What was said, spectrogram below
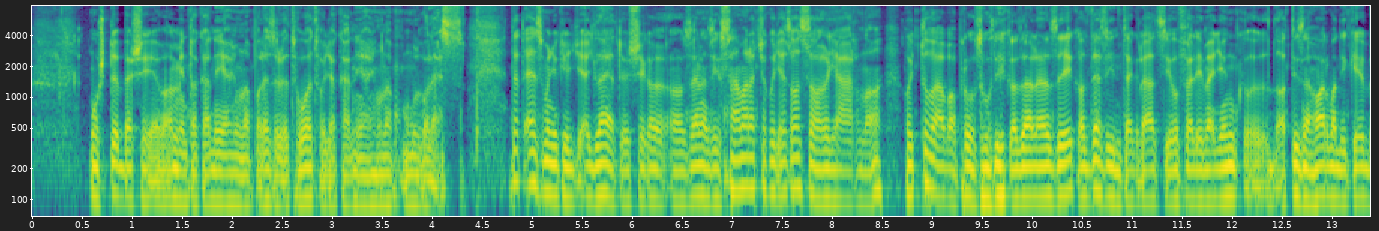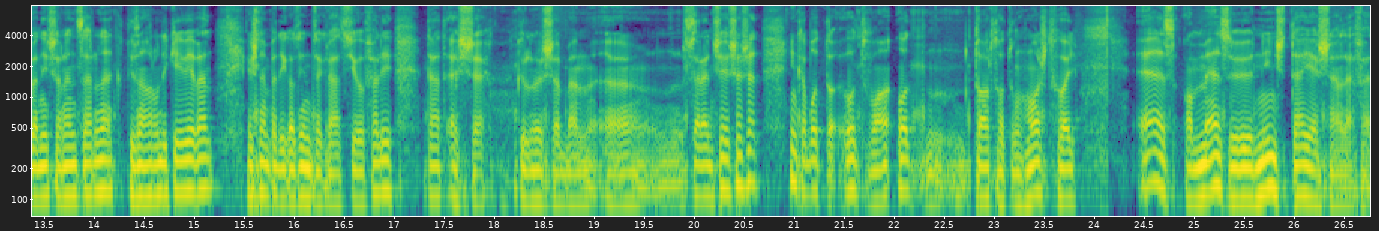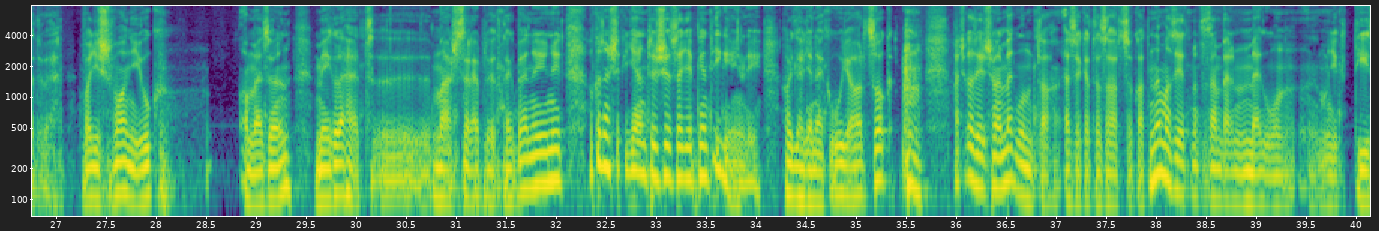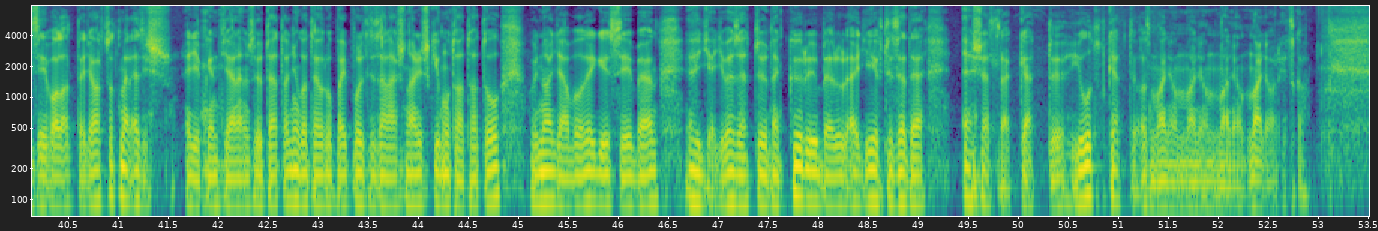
most több esélye van, mint akár néhány hónappal ezelőtt volt, vagy akár néhány hónap múlva lesz. Tehát ez mondjuk egy, egy lehetőség az ellenzék számára, csak hogy ez azzal járna, hogy tovább aprózódik az ellenzék, a dezintegráció felé megyünk a 13. évben is a rendszernek, 13. évében, és nem pedig az integráció felé, tehát ez se különösebben uh, szerencsés eset. Inkább ott, ott, van, ott tarthatunk most, hogy ez a mező nincs teljesen lefedve. Vagyis van lyuk, a mezőn, még lehet más szereplőknek benne jönni. A közönség egy jelentős része egyébként igényli, hogy legyenek új arcok, hát csak azért is, mert megunta ezeket az arcokat. Nem azért, mert az ember megun mondjuk tíz év alatt egy arcot, mert ez is egyébként jellemző. Tehát a nyugat-európai politizálásnál is kimutatható, hogy nagyjából egészében egy-egy vezetőnek körülbelül egy évtizede esetleg kettő jut, kettő az nagyon-nagyon-nagyon-nagyon ritka.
